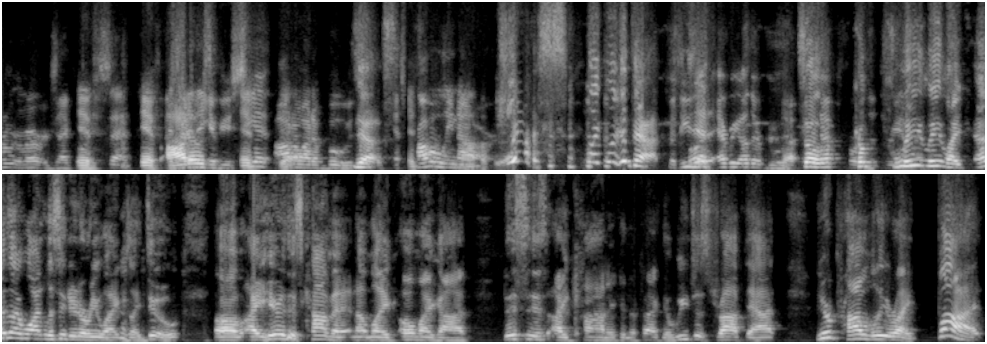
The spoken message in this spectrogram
I don't remember exactly what If- he said. If But I Otto's, if you see if- it, Otto at a booth, yes. it's It's probably not not- ours. Yes. Like, look at that. Because he's at every other booth. Yeah. So except for the three of us. completely, like, as I want listening to rewind, because I do, um, I hear this comment and I'm like, oh my God, this is iconic. And the fact that we just dropped that, you're probably right. But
